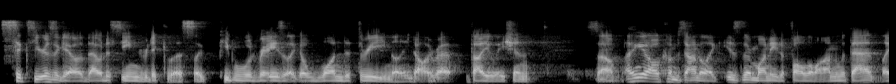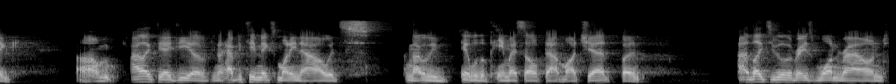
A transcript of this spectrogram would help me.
six years ago, that would have seemed ridiculous. Like people would raise like a one to three million dollar valuation. So I think it all comes down to like, is there money to follow on with that? Like, um, I like the idea of you know, Happy Feed makes money now. It's I'm not really able to pay myself that much yet, but I'd like to be able to raise one round,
